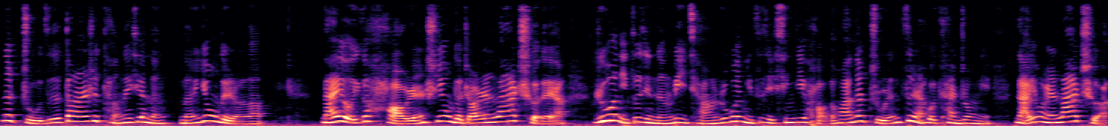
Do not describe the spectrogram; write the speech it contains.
那主子当然是疼那些能能用的人了。哪有一个好人是用得着人拉扯的呀？如果你自己能力强，如果你自己心地好的话，那主人自然会看重你，哪用人拉扯？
